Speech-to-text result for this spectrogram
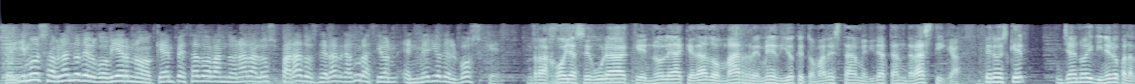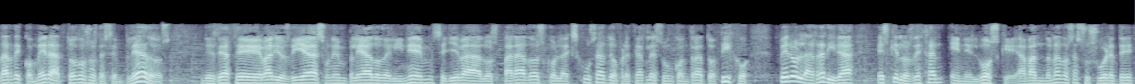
Seguimos hablando del gobierno que ha empezado a abandonar a los parados de larga duración en medio del bosque. Rajoy asegura que no le ha quedado más remedio que tomar esta medida tan drástica, pero es que ya no hay dinero para dar de comer a todos los desempleados. Desde hace varios días un empleado del INEM se lleva a los parados con la excusa de ofrecerles un contrato fijo, pero la realidad es que los dejan en el bosque, abandonados a su suerte,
